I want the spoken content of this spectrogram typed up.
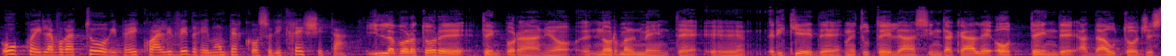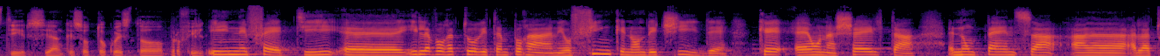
o quei lavoratori per i quali vedremo un percorso di crescita. Il lavoratore temporaneo eh, normalmente eh, richiede una tutela sindacale o tende ad autogestirsi anche sotto questo profilo? In effetti eh, il lavoratore temporaneo finché non decide che è una scelta eh, non pensa a- alla tutela.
